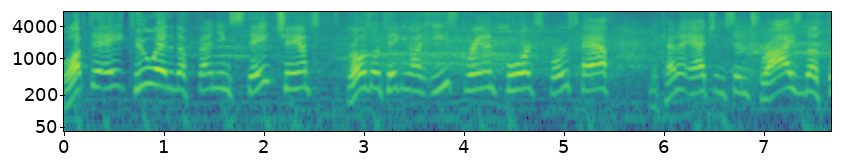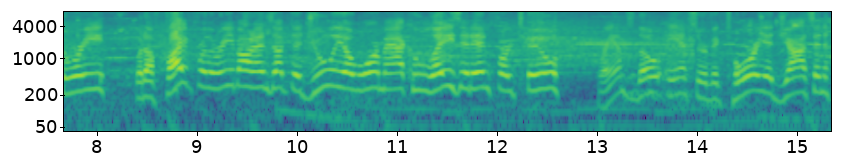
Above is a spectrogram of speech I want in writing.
Well, up to 8 two-way. the defending state champs. Roseau taking on East Grand Forks first half. McKenna Atchison tries the three, but a fight for the rebound ends up to Julia Warmack, who lays it in for two. Rams, though, answer Victoria Johnson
